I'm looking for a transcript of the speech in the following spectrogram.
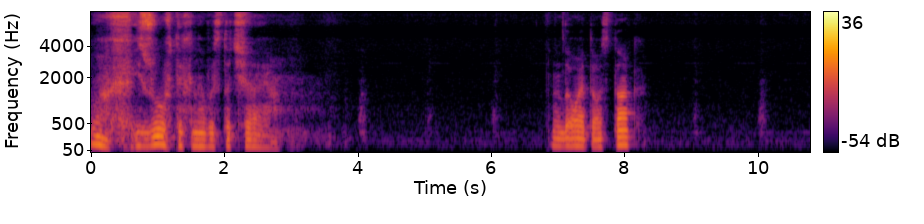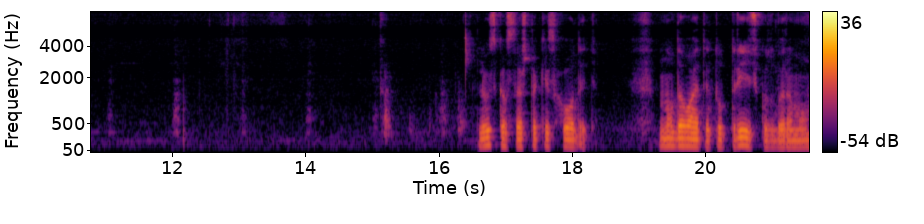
Ох, і жовтих не вистачає. Давайте ось так. Люська все ж таки сходить. Ну, давайте тут трієчку зберемо.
